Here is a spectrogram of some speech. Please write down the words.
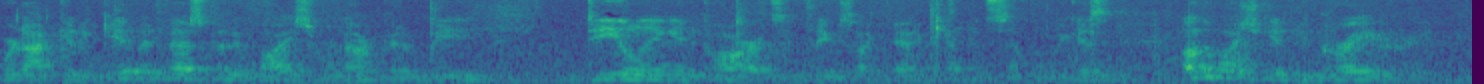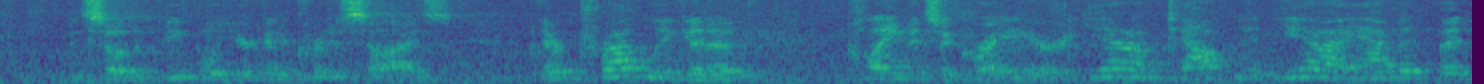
we're not gonna give investment advice. We're not gonna be dealing in cards and things like that. I kept it simple because otherwise you get into gray area. And so the people you're gonna criticize, they're probably gonna claim it's a gray area. Yeah, I'm touting it. Yeah, I have it, but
